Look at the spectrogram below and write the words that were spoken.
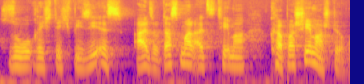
so richtig, wie sie ist. Also das mal als Thema Körperschemastörung.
